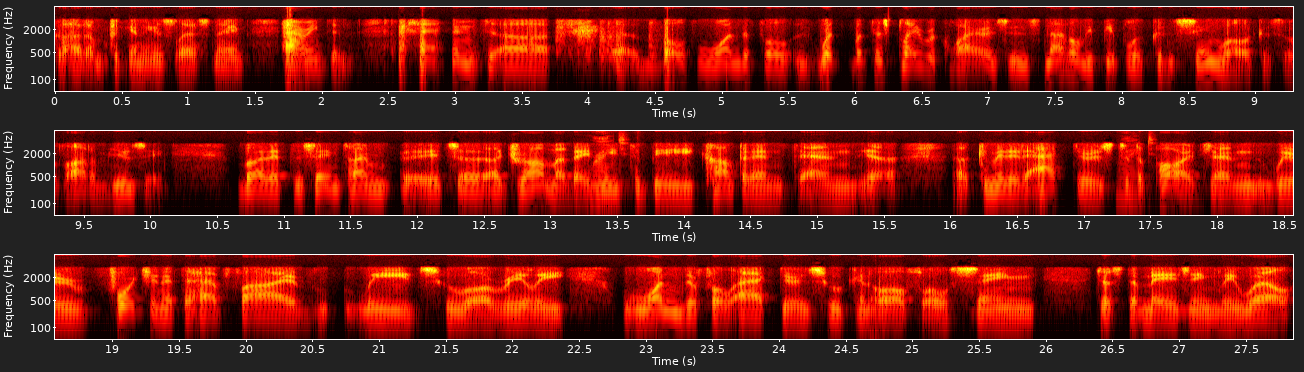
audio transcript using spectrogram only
God, I'm forgetting his last name. Harrington, and uh, uh, both wonderful. What what this play requires is not only people who can sing well, because there's a lot of music. But at the same time, it's a, a drama. They Right. need to be competent and uh, uh, committed actors to the parts. And we're fortunate to have five leads who are really wonderful actors who can also sing just amazingly well.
